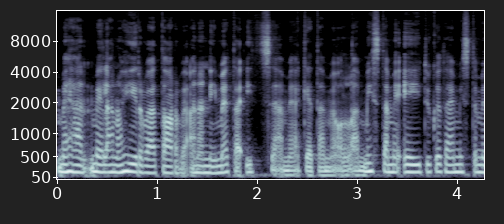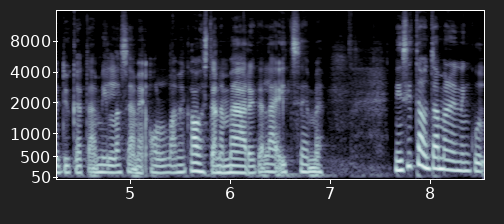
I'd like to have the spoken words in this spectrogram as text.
mehän, meillähän on hirveä tarve aina nimetä itseämme ja ketä me ollaan, mistä me ei tykätä ja mistä me tykätään, millaisia me ollaan. Me kauheasti aina määritellään itseemme. Niin sitä on tämmöinen, niin kuin,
